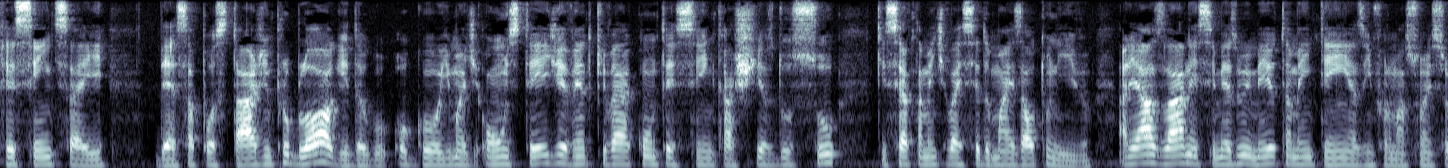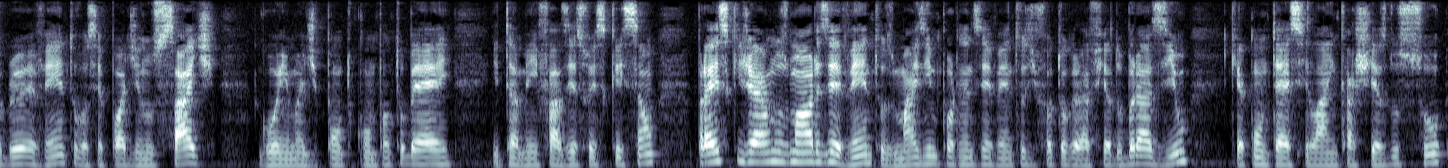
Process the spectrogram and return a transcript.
recentes aí dessa postagem para o blog do GoImage On Stage, evento que vai acontecer em Caxias do Sul, que certamente vai ser do mais alto nível. Aliás, lá nesse mesmo e-mail também tem as informações sobre o evento, você pode ir no site goimage.com.br e também fazer sua inscrição. Para esse que já é um dos maiores eventos, mais importantes eventos de fotografia do Brasil, que acontece lá em Caxias do Sul,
